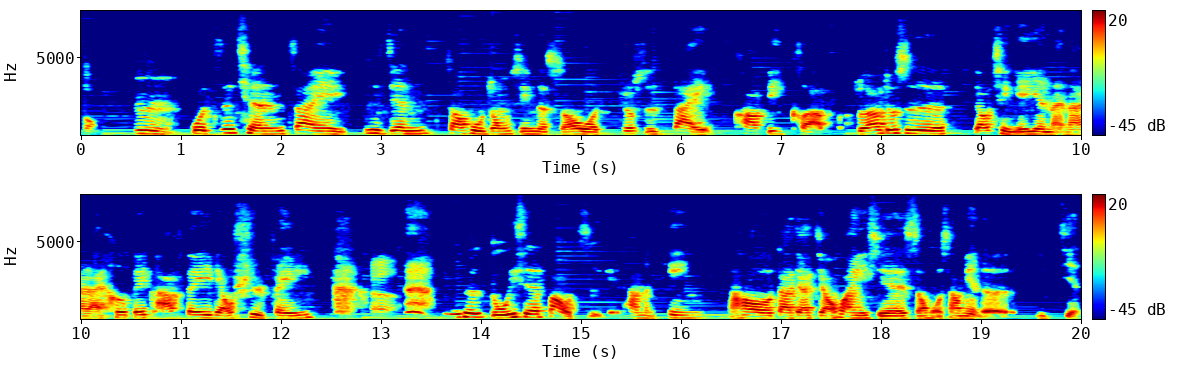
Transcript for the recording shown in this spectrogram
动。嗯，我之前在日间照护中心的时候，我就是带 coffee club，主要就是邀请爷爷奶奶来喝杯咖啡，聊是非。就是读一些报纸给他们听，然后大家交换一些生活上面的意见，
